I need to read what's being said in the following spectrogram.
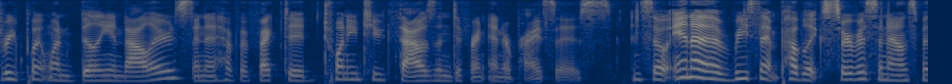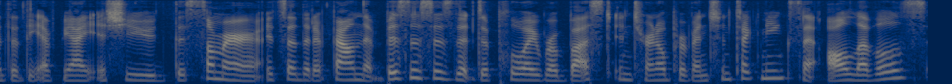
$3.1 billion and it have affected 22,000 different enterprises. And so, in a recent public service announcement that the FBI issued this summer, it said that it found that businesses that deploy robust internal prevention techniques at all levels,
